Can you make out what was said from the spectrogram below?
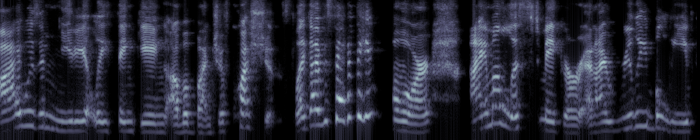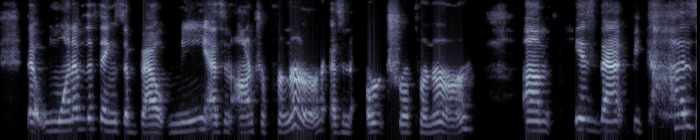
I was immediately thinking of a bunch of questions. Like I've said before, I'm a list maker, and I really believe that one of the things about me as an entrepreneur, as an entrepreneur, um, is that because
